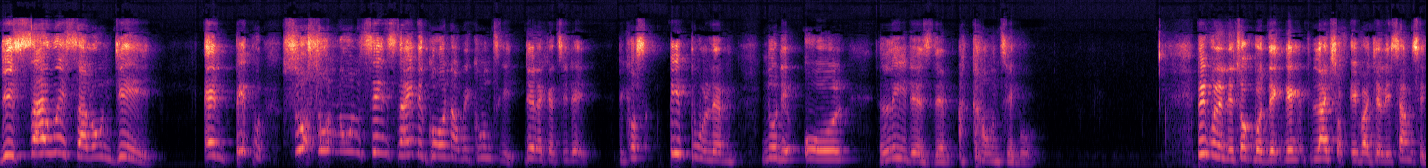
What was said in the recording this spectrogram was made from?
the Sideways Salon Day and people, so so nonsense now in the on our country, they like today. Because people them know the all leaders them accountable. People in the talk about the, the likes of Evangelist Samson.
